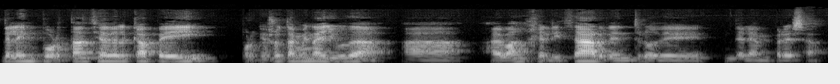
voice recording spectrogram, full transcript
la importancia del KPI, porque eso también ayuda a, evangelizar dentro de, de, la empresa.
